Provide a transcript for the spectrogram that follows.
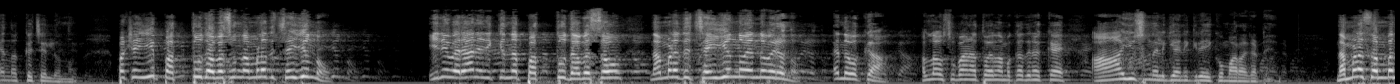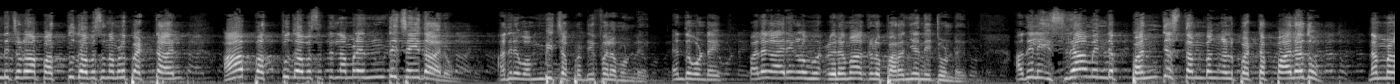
എന്നൊക്കെ ചെല്ലുന്നു. പക്ഷെ ഈ പത്തു ദിവസം നമ്മളത് ചെയ്യുന്നു. ഇനി വരാനിരിക്കുന്ന പത്തു ദിവസവും നമ്മളത് ചെയ്യുന്നു എന്ന് വരുന്നു. എന്ന് വെക്കുക. അള്ളാഹു നമുക്ക് അതിനൊക്കെ ആയുസ് നൽകി അനുഗ്രഹിക്കുമാറാകട്ടെ. നമ്മളെ സംബന്ധിച്ചിടത്തോളം ആ പത്തു ദിവസം നമ്മൾ പെട്ടാൽ ആ പത്തു ദിവസത്തിൽ നമ്മൾ എന്ത് ചെയ്താലും അതിന് വമ്പിച്ച പ്രതിഫലമുണ്ട്. എന്തുകൊണ്ട്? പല കാര്യങ്ങളും ഉലമാക്കൾ പറഞ്ഞു തന്നിട്ടുണ്ട്. അതിൽ ഇസ്ലാമിന്റെ പഞ്ചസ്തംഭങ്ങൾ പെട്ട പലതും നമ്മൾ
